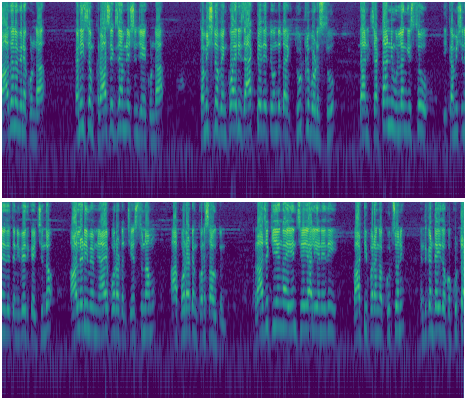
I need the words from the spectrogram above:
వాదన వినకుండా కనీసం క్రాస్ ఎగ్జామినేషన్ చేయకుండా కమిషన్ ఆఫ్ ఎంక్వైరీస్ యాక్ట్ ఏదైతే ఉందో దానికి తూట్లు పొడుస్తూ దాని చట్టాన్ని ఉల్లంఘిస్తూ ఈ కమిషన్ ఏదైతే నివేదిక ఇచ్చిందో ఆల్రెడీ మేము న్యాయ పోరాటం చేస్తున్నాము ఆ పోరాటం కొనసాగుతుంది. రాజకీయంగా ఏం చేయాలి అనేది పార్టీ పరంగా కూర్చొని ఎందుకంటే ఇది ఒక కుట్ర.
